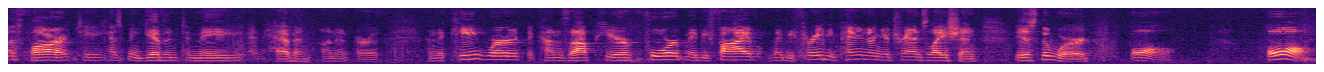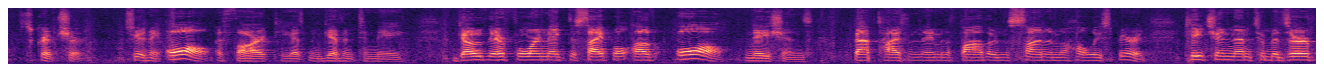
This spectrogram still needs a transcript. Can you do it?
authority has been given to me in heaven and on earth. And the key word that comes up here, four, maybe five, maybe three, depending on your translation, is the word all. All scripture, excuse me, all authority has been given to me. Go therefore and make disciple of all nations, baptized in the name of the Father and the Son and the Holy Spirit, teaching them to observe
